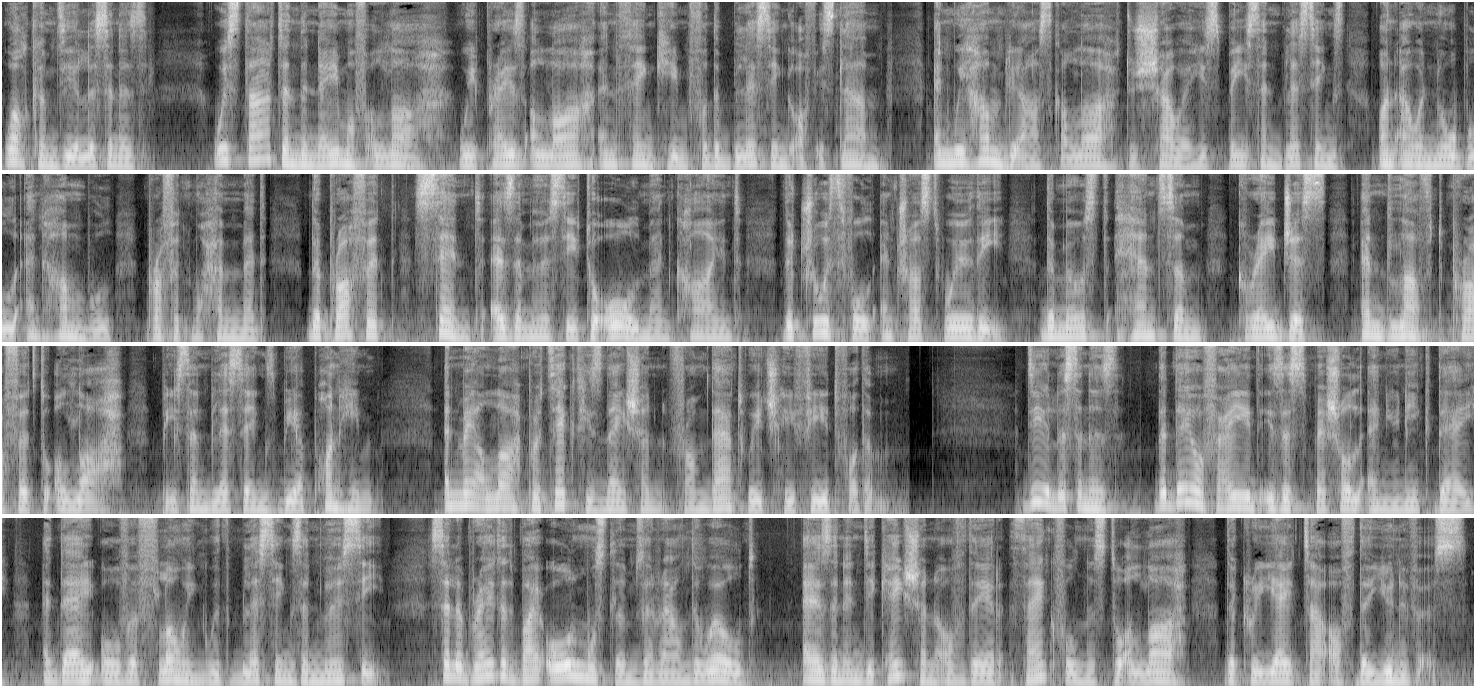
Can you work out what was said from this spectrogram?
Welcome, dear listeners. We start in the name of Allah. We praise Allah and thank Him for the blessing of Islam. And we humbly ask Allah to shower His peace and blessings on our noble and humble Prophet Muhammad, the Prophet sent as a mercy to all mankind, the truthful and trustworthy, the most handsome, courageous, and loved Prophet to Allah. Peace and blessings be upon him. And may Allah protect His nation from that which He feared for them. Dear listeners, the day of Eid is a special and unique day, a day overflowing with blessings and mercy, celebrated by all Muslims around the world as an indication of their thankfulness to Allah, the Creator of the universe.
